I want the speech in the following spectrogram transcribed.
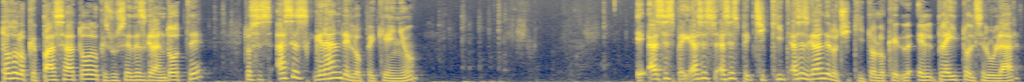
Todo lo que pasa, todo lo que sucede es grandote. Entonces, haces grande lo pequeño. eh, haces, haces, haces, chiquito, haces grande lo chiquito, lo que, el pleito, el celular.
